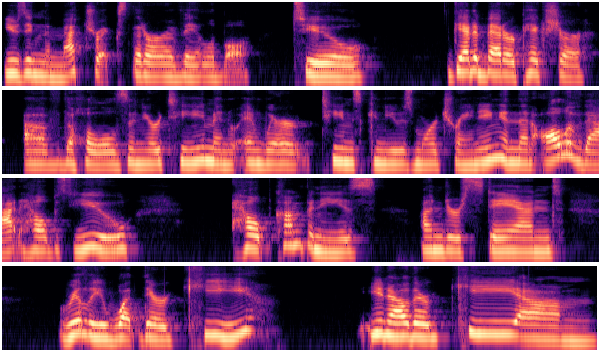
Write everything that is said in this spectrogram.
using the metrics that are available to get a better picture of the holes in your team and, and where teams can use more training. And then all of that helps you help companies understand really what their key you know their key um,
